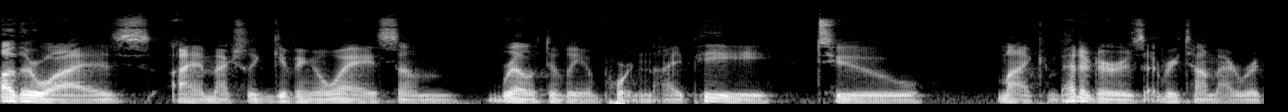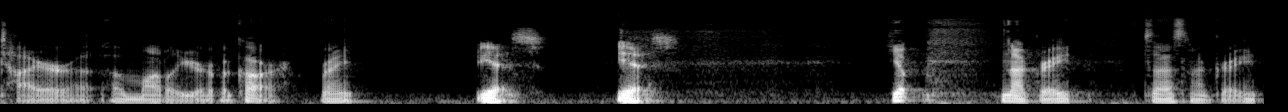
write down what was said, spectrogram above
otherwise, I am actually giving away some relatively important IP to my competitors every time I retire a, a model year of a car, right? Yes. Yes. Yep. Not great. So that's not great.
